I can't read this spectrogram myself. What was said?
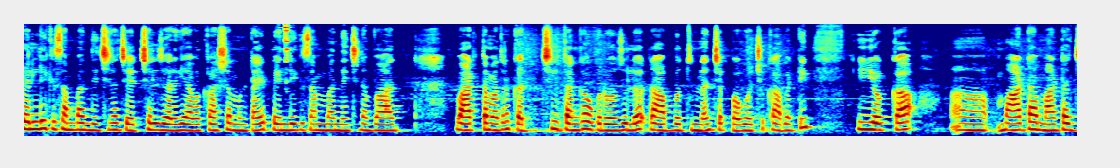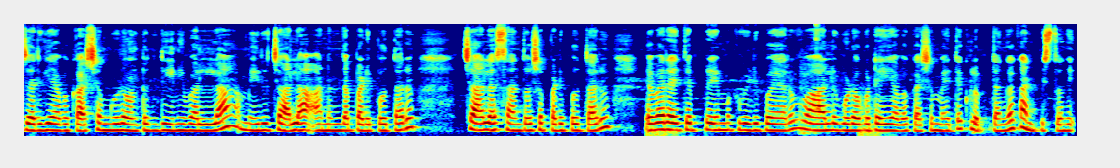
పెళ్ళికి సంబంధించిన చర్చలు జరిగే అవకాశం ఉంటాయి. పెళ్ళికి సంబంధించిన వా వార్త మాత్రం ఖచ్చితంగా ఒక రోజులో రాబోతుందని చెప్పవచ్చు. కాబట్టి ఈ యొక్క మాట మాట జరిగే అవకాశం కూడా ఉంటుంది. దీనివల్ల మీరు చాలా ఆనందపడిపోతారు. చాలా సంతోషపడిపోతారు. ఎవరైతే ప్రేమకు విడిపోయారో వాళ్ళు కూడా ఒకటయ్యే అవకాశం అయితే క్లుప్తంగా కనిపిస్తుంది.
